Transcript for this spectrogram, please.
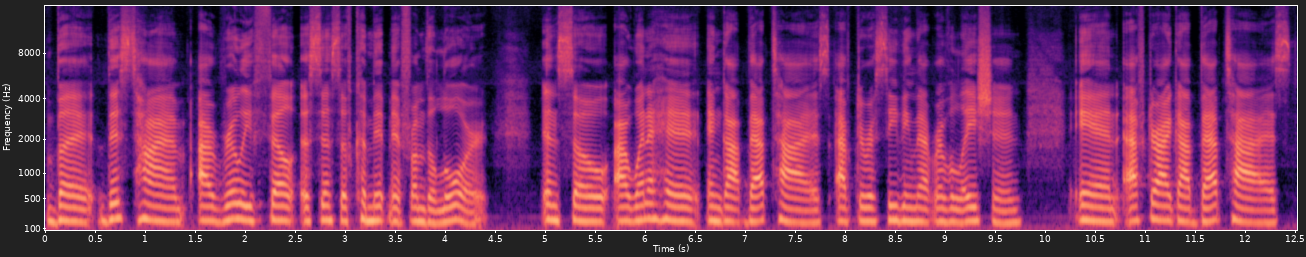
But this time I really felt a sense of commitment from the Lord. And so I went ahead and got baptized after receiving that revelation. And after I got baptized,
